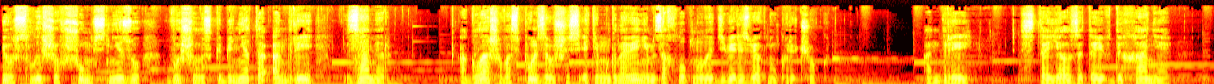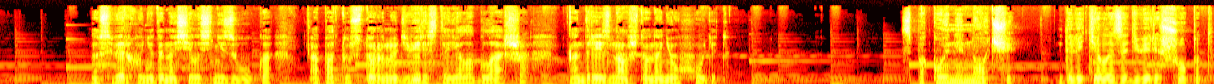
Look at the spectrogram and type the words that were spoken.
и, услышав шум снизу, вышел из кабинета. Андрей замер, а Глаша, воспользовавшись этим мгновением, захлопнула дверь, звякнул крючок. Андрей стоял, затаив дыхание, но сверху не доносилось ни звука, а по ту сторону двери стояла Глаша. Андрей знал, что она не уходит. «Спокойной ночи!» — долетел из-за двери шепот.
